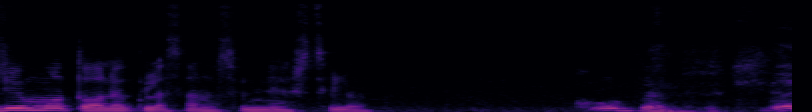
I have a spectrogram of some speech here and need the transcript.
রিমো তো অনেকগুলো চানাচুর নিয়ে আসছিল। কোট খিদা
